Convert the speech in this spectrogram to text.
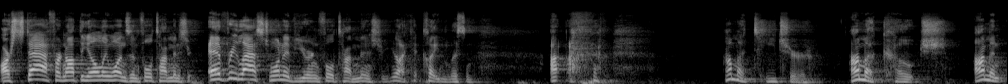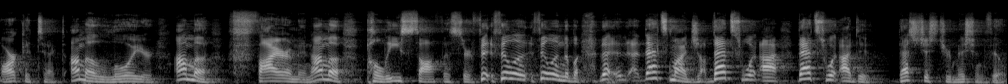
Our staff are not the only ones in full time ministry. Every last one of you are in full time ministry. You're like, Clayton, listen, I, I'm a teacher, I'm a coach, I'm an architect, I'm a lawyer, I'm a fireman, I'm a police officer. Fill in, fill in the blank. That, that's my job. That's what I, that's what I do. That's just your mission field.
